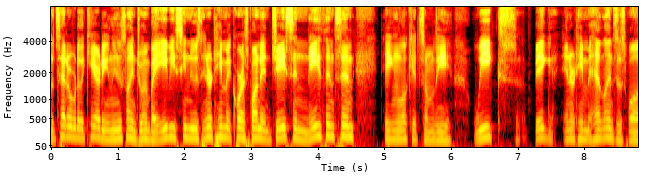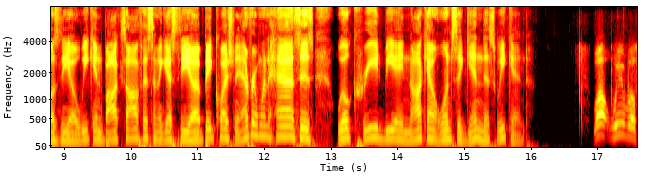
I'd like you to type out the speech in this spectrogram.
Let's head over to the KRD Newsline, joined by ABC News entertainment correspondent Jason Nathanson, taking a look at some of the week's big entertainment headlines as well as the uh, weekend box office. And I guess the uh, big question everyone has is Will Creed be a knockout once again this weekend? Well, we will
